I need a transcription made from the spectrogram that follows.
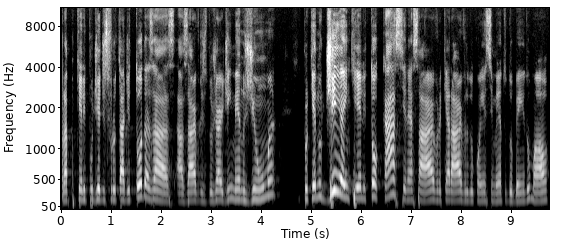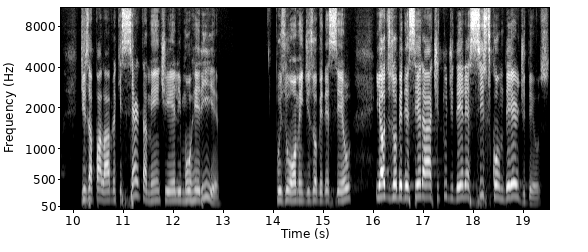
para que ele podia desfrutar de todas as, as árvores do jardim, menos de uma, porque no dia em que ele tocasse nessa árvore, que era a árvore do conhecimento do bem e do mal, diz a palavra que certamente ele morreria, pois o homem desobedeceu, e ao desobedecer, a atitude dele é se esconder de Deus.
